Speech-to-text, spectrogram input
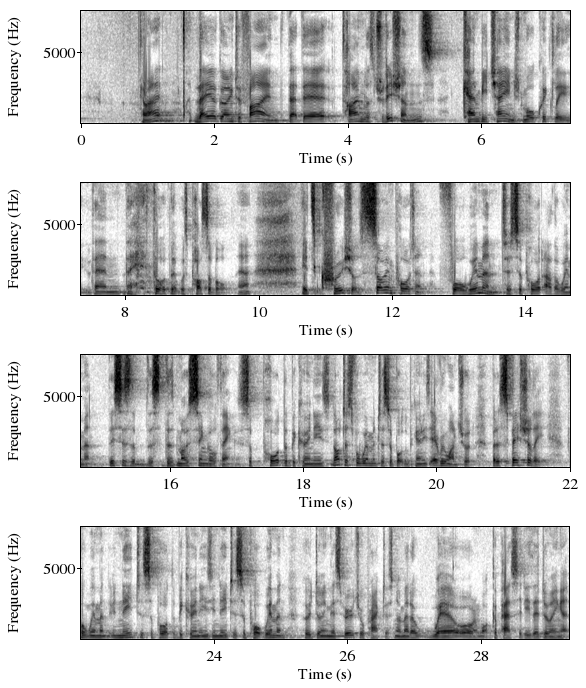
right, they are going to find that their timeless traditions can be changed more quickly than they thought that was possible. Yeah? It's crucial, so important for women to support other women. This is the, the, the, most single thing. Support the bhikkhunis, not just for women to support the bhikkhunis, everyone should, but especially for women. You need to support the bhikkhunis, you need to support women who are doing their spiritual practice, no matter where or in what capacity they're doing it.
